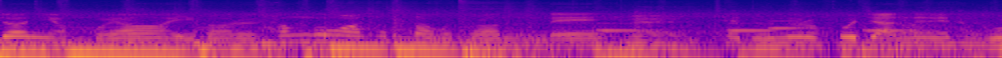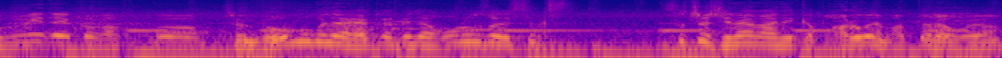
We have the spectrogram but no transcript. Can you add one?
도전이었고요. 이거를 성공하셨다고 들었는데 네. 제 눈으로 보지 않는 이상 못 믿을 것 같고 전 너무 그냥 약간 그냥 오른손에 쓱 스쳐 지나가니까 바로 그냥 맞더라고요.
